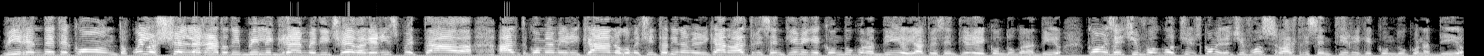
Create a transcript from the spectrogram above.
Vi rendete conto? Quello scellerato di Billy Graham diceva che rispettava alt- come americano, come cittadino americano, altri sentieri che conducono a Dio, gli altri sentieri che conducono a Dio, come se ci, fo- come se ci fossero altri sentieri che conducono conducono a Dio.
